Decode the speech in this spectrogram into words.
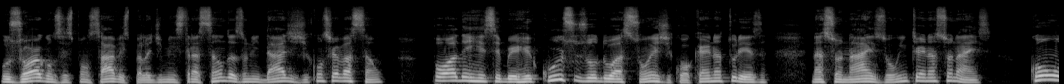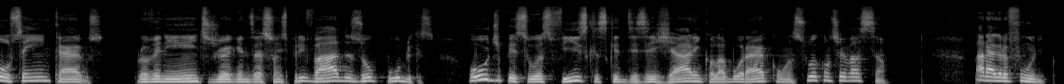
Os órgãos responsáveis pela administração das unidades de conservação podem receber recursos ou doações de qualquer natureza, nacionais ou internacionais, com ou sem encargos, provenientes de organizações privadas ou públicas, ou de pessoas físicas que desejarem colaborar com a sua conservação. Parágrafo único.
